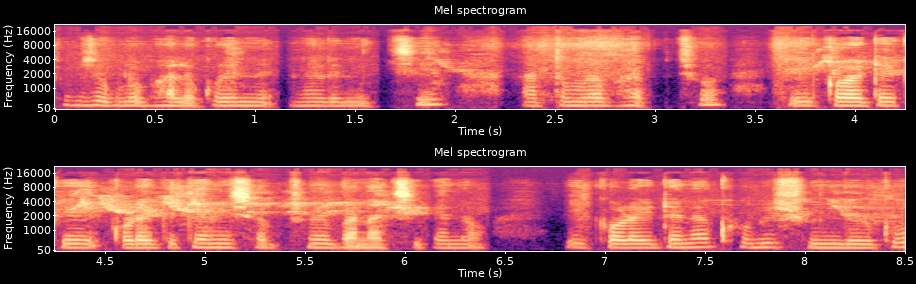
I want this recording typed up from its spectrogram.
সবজিগুলো ভালো করে নেড়ে নিচ্ছি। আর তোমরা ভাবছ, এই কড়াইটাকে কড়াইটাকে আমি সবসময় বানাচ্ছি কেন? এই কড়াইটা না খুবই সুন্দর গো।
